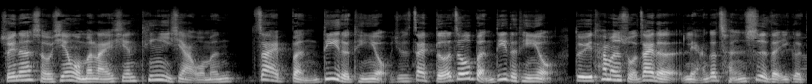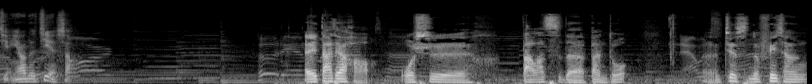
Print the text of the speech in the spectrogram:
所以呢，首先我们来先听一下我们在本地的听友，就是在德州本地的听友，对于他们所在的两个城市的一个简要的介绍。哎，大家好，我是达拉斯的半多，呃，这次呢非常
